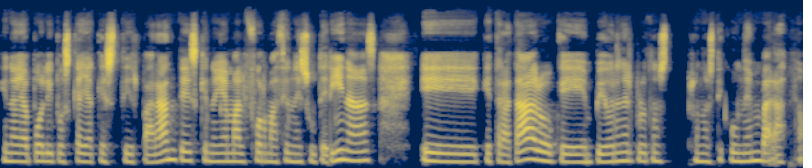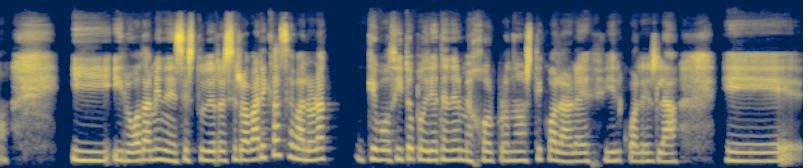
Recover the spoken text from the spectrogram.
que no haya pólipos que haya que estirpar antes, que no haya malformaciones uterinas eh, que tratar o que empeoren el pronóstico de un embarazo. Y, y, luego también en ese estudio de reserva ovárica se valora qué bocito podría tener mejor pronóstico a la hora de decidir cuál es la, eh,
